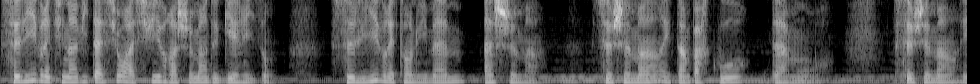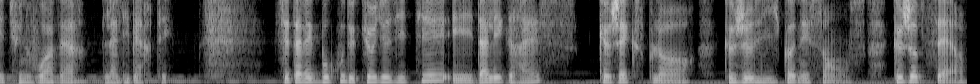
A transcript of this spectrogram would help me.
Ce livre est une invitation à suivre un chemin de guérison. Ce livre est en lui-même un chemin. Ce chemin est un parcours d'amour. Ce chemin est une voie vers la liberté. C'est avec beaucoup de curiosité et d'allégresse que j'explore, que je lis connaissance, que j'observe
